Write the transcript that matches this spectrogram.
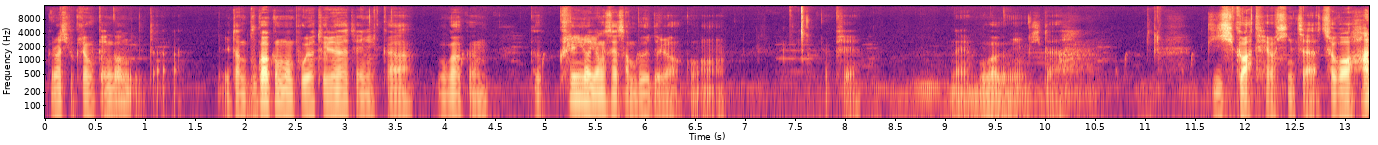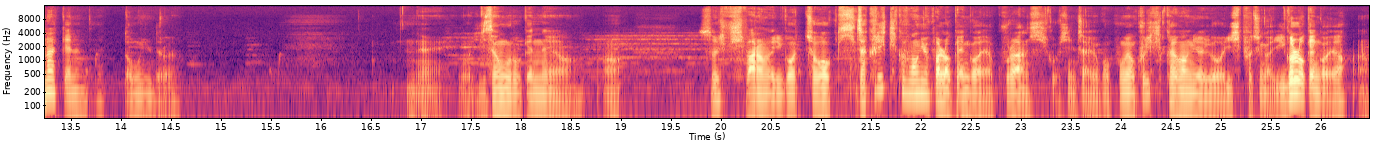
그래가지고 결국 깬 겁니다. 일단 무과금은 보여드려야 되니까 무과금 그 클리어 영상에서 안 보여드려갖고 어. 이렇게 네 무과금입니다. 미실 것 같아요 진짜 저거 하나 깨는데 너무 힘들어요. 네, 이거 이성으로 깼네요. 어. 솔직히 말하면 이거 저거 진짜 크리티컬 확률빨로 깬 거예요. 구라 안 치고 진짜 이거 보면 크리티컬 확률 이거 20% 증가 이걸로 깬 거예요. 어.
